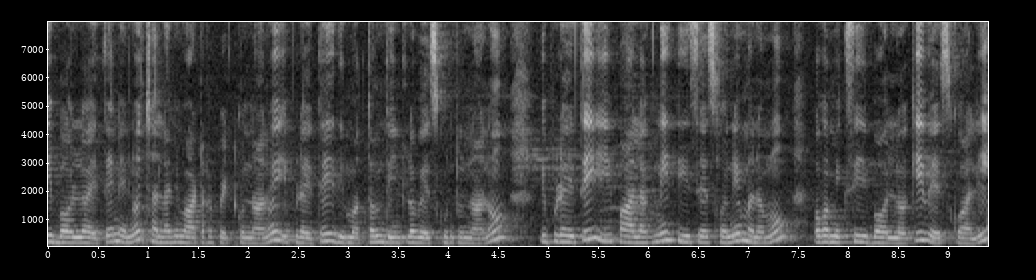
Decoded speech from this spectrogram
ఈ బౌల్లో అయితే నేను చల్లని వాటర్ పెట్టుకున్నాను. ఇప్పుడైతే ఇది మొత్తం దీంట్లో వేసుకుంటున్నాను. ఇప్పుడైతే ఈ పాలక్ని తీసేసుకొని మనము ఒక మిక్సీ బౌల్లోకి వేసుకోవాలి.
